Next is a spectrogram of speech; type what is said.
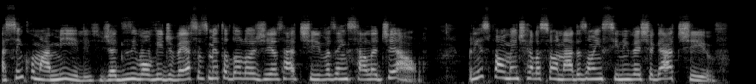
Assim como a Mili, já desenvolvi diversas metodologias ativas em sala de aula, principalmente relacionadas ao ensino investigativo,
